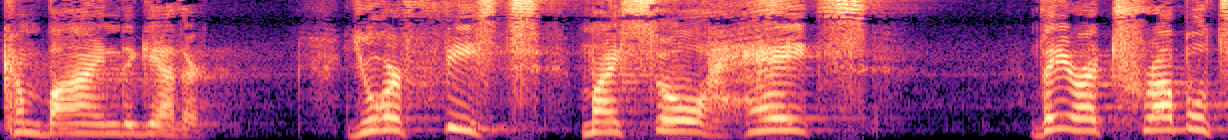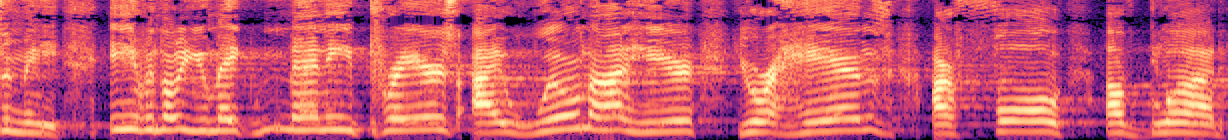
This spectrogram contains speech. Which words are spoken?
combined together. Your feasts my soul hates. They are a trouble to me. Even though you make many prayers, I will not hear. Your hands are full of blood.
